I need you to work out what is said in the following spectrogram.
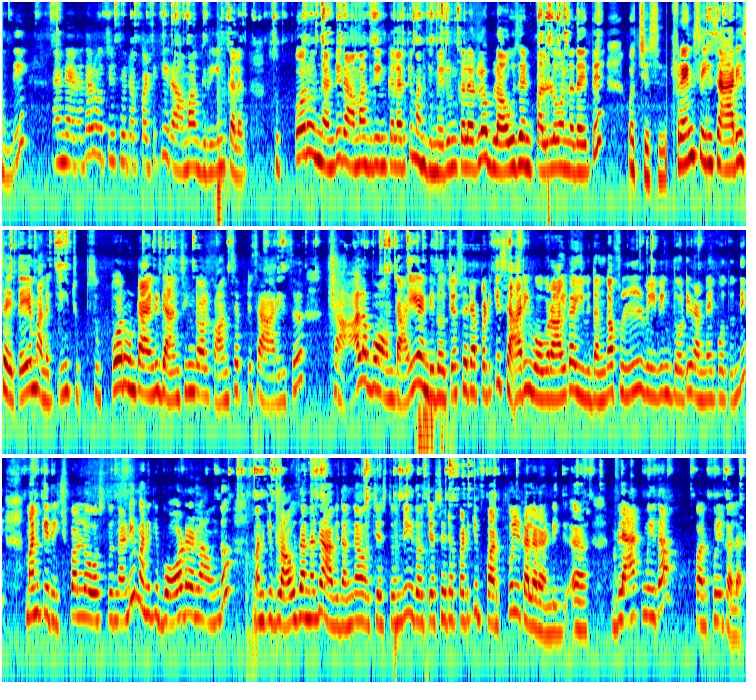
ఉంది. అండ్ అనదర్ వచ్చేసేటప్పటికి రామా గ్రీన్ కలర్ సూపర్ ఉందండి రామా గ్రీన్ కలర్కి. మనకి మెరూన్ కలర్లో బ్లౌజ్ అండ్ పల్లో ఉన్నదైతే వచ్చేసింది. ఫ్రెండ్స్ ఈ శారీస్ అయితే మనకి సూపర్ ఉంటాయండి. డాన్సింగ్ డాల్ కాన్సెప్ట్ శారీస్ చాలా బాగుంటాయి. అండ్ ఇది వచ్చేసేటప్పటికి శారీ ఓవరాల్గా ఈ విధంగా ఫుల్ వీవింగ్ తోటి రన్ అయిపోతుంది. మనకి రిచ్ పల్లో వస్తుందండి. మనకి బార్డర్ ఎలా ఉందో మనకి బ్లౌజ్ అన్నది ఆ విధంగా వచ్చేస్తుంది. ఇది వచ్చేసేటప్పటికి పర్పుల్ కలర్ అండి. Uh, బ్లాక్ మీద పర్పుల్ కలర్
